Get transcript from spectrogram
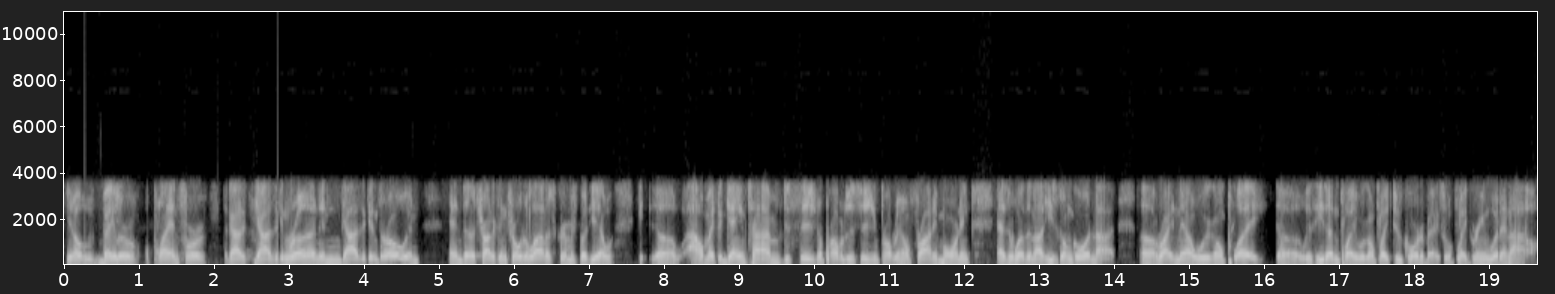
you know, Baylor plan for guys, guys that can run and guys that can throw and – and uh, try to control the line of scrimmage. But yeah, uh, I'll make a game time decision, a probable decision, probably on Friday morning as to whether or not he's going to go or not. Uh, right now, we're going to play. Uh, if he doesn't play, we're going to play two quarterbacks. We'll play Greenwood and Howell.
